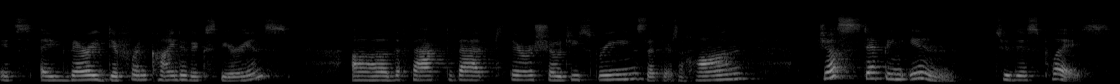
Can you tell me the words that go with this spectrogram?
It's a very different kind of experience. Uh, the fact that there are shoji screens, that there's a han, just stepping in to this place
